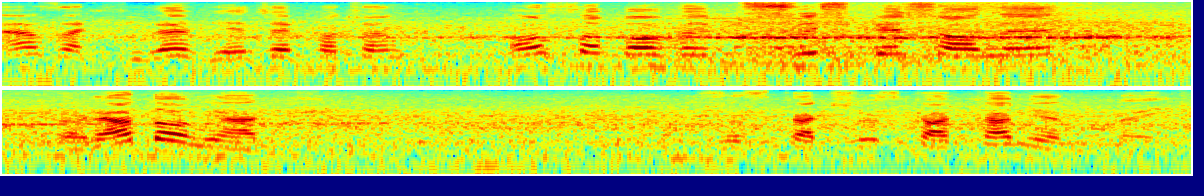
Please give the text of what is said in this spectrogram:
a za chwilę wjedzie pociąg osobowy przyspieszony Radomiak ze Skarżyska Kamiennej.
